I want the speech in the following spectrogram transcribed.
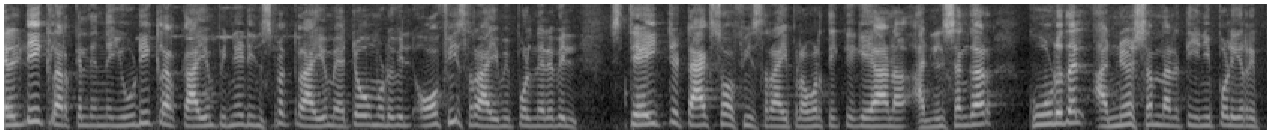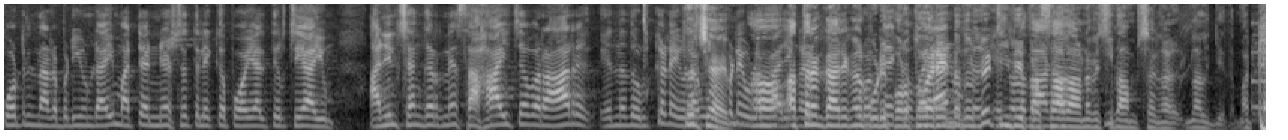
എൽ ഡി ക്ലർക്കിൽ നിന്ന് യു ഡി ക്ലർക്കായും പിന്നീട് ഇൻസ്പെക്ടറായും ഏറ്റവും ഒടുവിൽ ഓഫീസറായും ഇപ്പോൾ നിലവിൽ സ്റ്റേറ്റ് ടാക്സ് ഓഫീസറായി പ്രവർത്തിക്കുകയാണ് അനിൽ ശങ്കർ. കൂടുതൽ അന്വേഷണം നടത്തി ഇനിയിപ്പോൾ ഈ റിപ്പോർട്ടിൽ നടപടിയുണ്ടായി. മറ്റന്വേഷണത്തിലേക്ക് പോയാൽ തീർച്ചയായും അനിൽ ശങ്കറിനെ സഹായിച്ചവർ ആര് എന്നത് ഉൾപ്പെടെയുള്ള തീർച്ചയായും. അത്തരം കാര്യങ്ങൾ കൂടി പുറത്തു വരേണ്ടതുണ്ട്. ടി വി പ്രസാദാണ് വിശദാംശങ്ങൾ നൽകിയത്. മറ്റ്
